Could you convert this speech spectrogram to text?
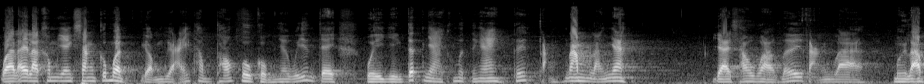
Và đây là không gian sân của mình rộng rãi thông thoáng vô cùng nha quý anh chị. Vì diện tích nhà của mình ngang tới tận 5 lận nha. Dài sâu vào tới tận là 15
